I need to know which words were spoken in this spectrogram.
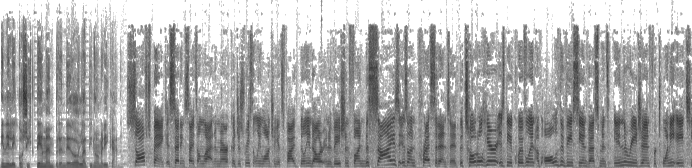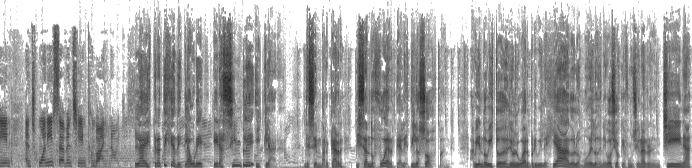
en el ecosistema emprendedor latinoamericano. SoftBank is setting sights on Latin America, just recently launching its $5 billion innovation fund. The size is unprecedented. The total here is the equivalent of all of the VC investments in the region for 2018 and 2017 combined. La estrategia de Claure era simple y clara. Desembarcar pisando fuerte al estilo SoftBank Habiendo visto desde un lugar privilegiado los modelos de negocios que funcionaron en China,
